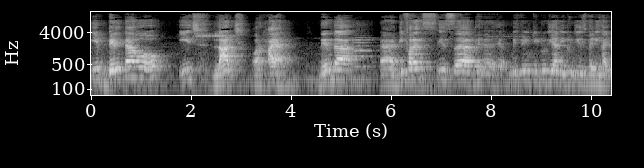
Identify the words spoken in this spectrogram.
If delta O is large or higher, then the uh, difference is uh, between T2G and E2G is very high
